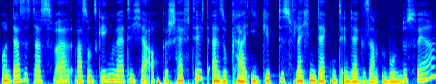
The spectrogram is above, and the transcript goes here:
Und das ist das, was uns gegenwärtig ja auch beschäftigt. Also KI gibt es flächendeckend in der gesamten Bundeswehr.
